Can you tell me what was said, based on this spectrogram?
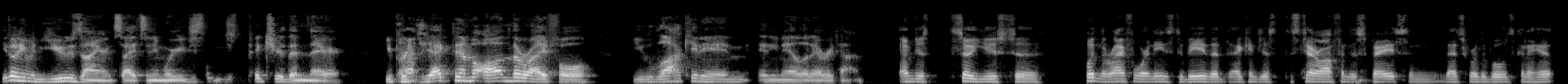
You don't even use iron sights anymore. You just you just picture them there. You project them on the rifle, you lock it in, and you nail it every time. I'm just so used to putting the rifle where it needs to be that I can just stare off into space and that's where the bullet's going to hit.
